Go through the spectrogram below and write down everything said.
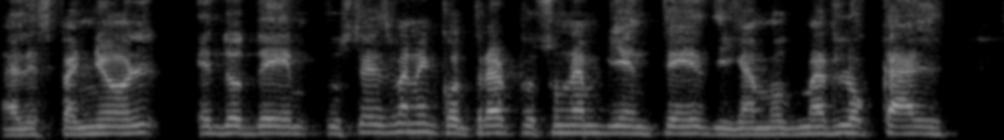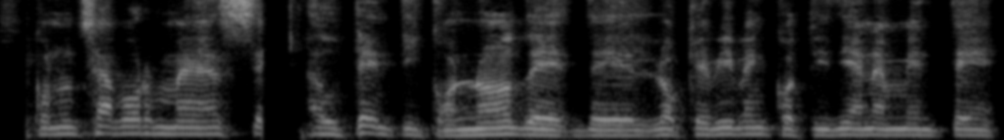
al español, en donde ustedes van a encontrar pues un ambiente, digamos, más local, con un sabor más auténtico, ¿no? De, de, lo que viven cotidianamente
